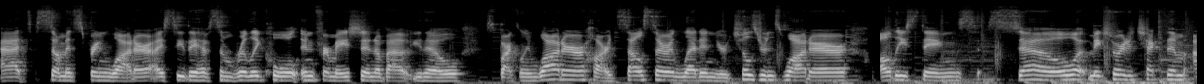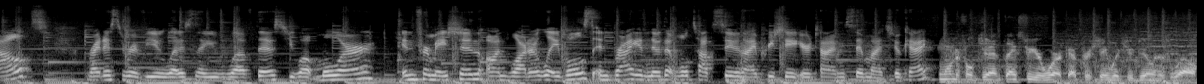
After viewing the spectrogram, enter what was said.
at Summit Spring Water. I see they have some really cool information about, you know, sparkling water, hard seltzer, let in your children's water, all these things. So make sure to check them out. Write us a review. Let us know you love this. You want more information on water labels. And Brian, know that we'll talk soon. I appreciate your time so much. Okay. Wonderful, Jen. Thanks for your work. I appreciate what you're doing as well.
